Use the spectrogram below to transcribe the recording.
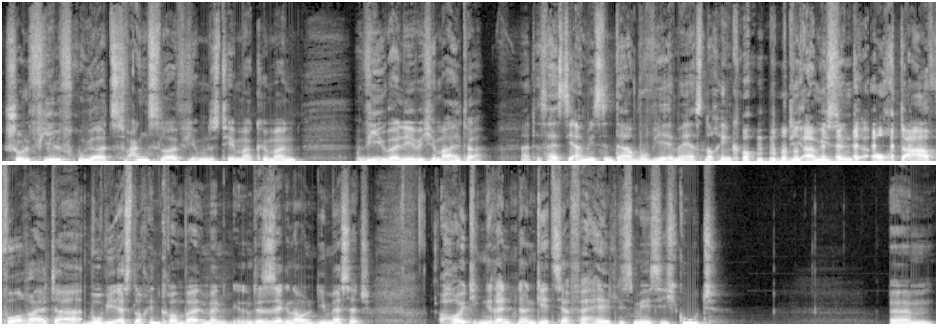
schon viel früher zwangsläufig um das Thema kümmern, wie überlebe ich im Alter. Das heißt, die Amis sind da, wo wir immer erst noch hinkommen. Die Amis sind auch da Vorreiter, wo wir erst noch hinkommen, weil ich meine, das ist ja genau die Message heutigen Rentnern geht's ja verhältnismäßig gut. Ähm,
